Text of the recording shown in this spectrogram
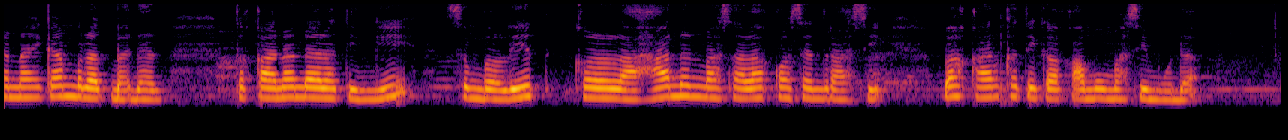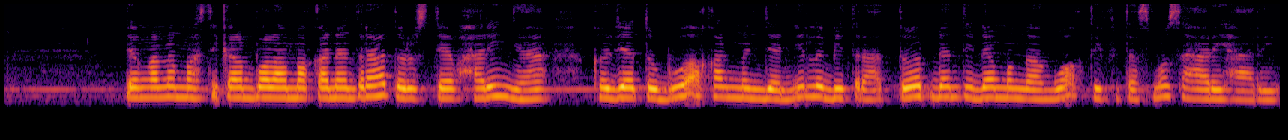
kenaikan berat badan, tekanan darah tinggi, sembelit, kelelahan, dan masalah konsentrasi, bahkan ketika kamu masih muda. Dengan memastikan pola makan yang teratur setiap harinya, kerja tubuh akan menjadi lebih teratur dan tidak mengganggu aktivitasmu sehari-hari.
